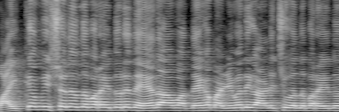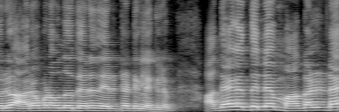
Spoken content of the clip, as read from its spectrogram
വൈക്കം വിശ്വൻ എന്ന് പറയുന്ന ഒരു നേതാവ് അദ്ദേഹം അഴിമതി കാണിച്ചു എന്ന് പറയുന്ന ഒരു ആരോപണമൊന്നും ഇതുവരെ നേരിട്ടിട്ടില്ലെങ്കിലും അദ്ദേഹത്തിന്റെ മകളുടെ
